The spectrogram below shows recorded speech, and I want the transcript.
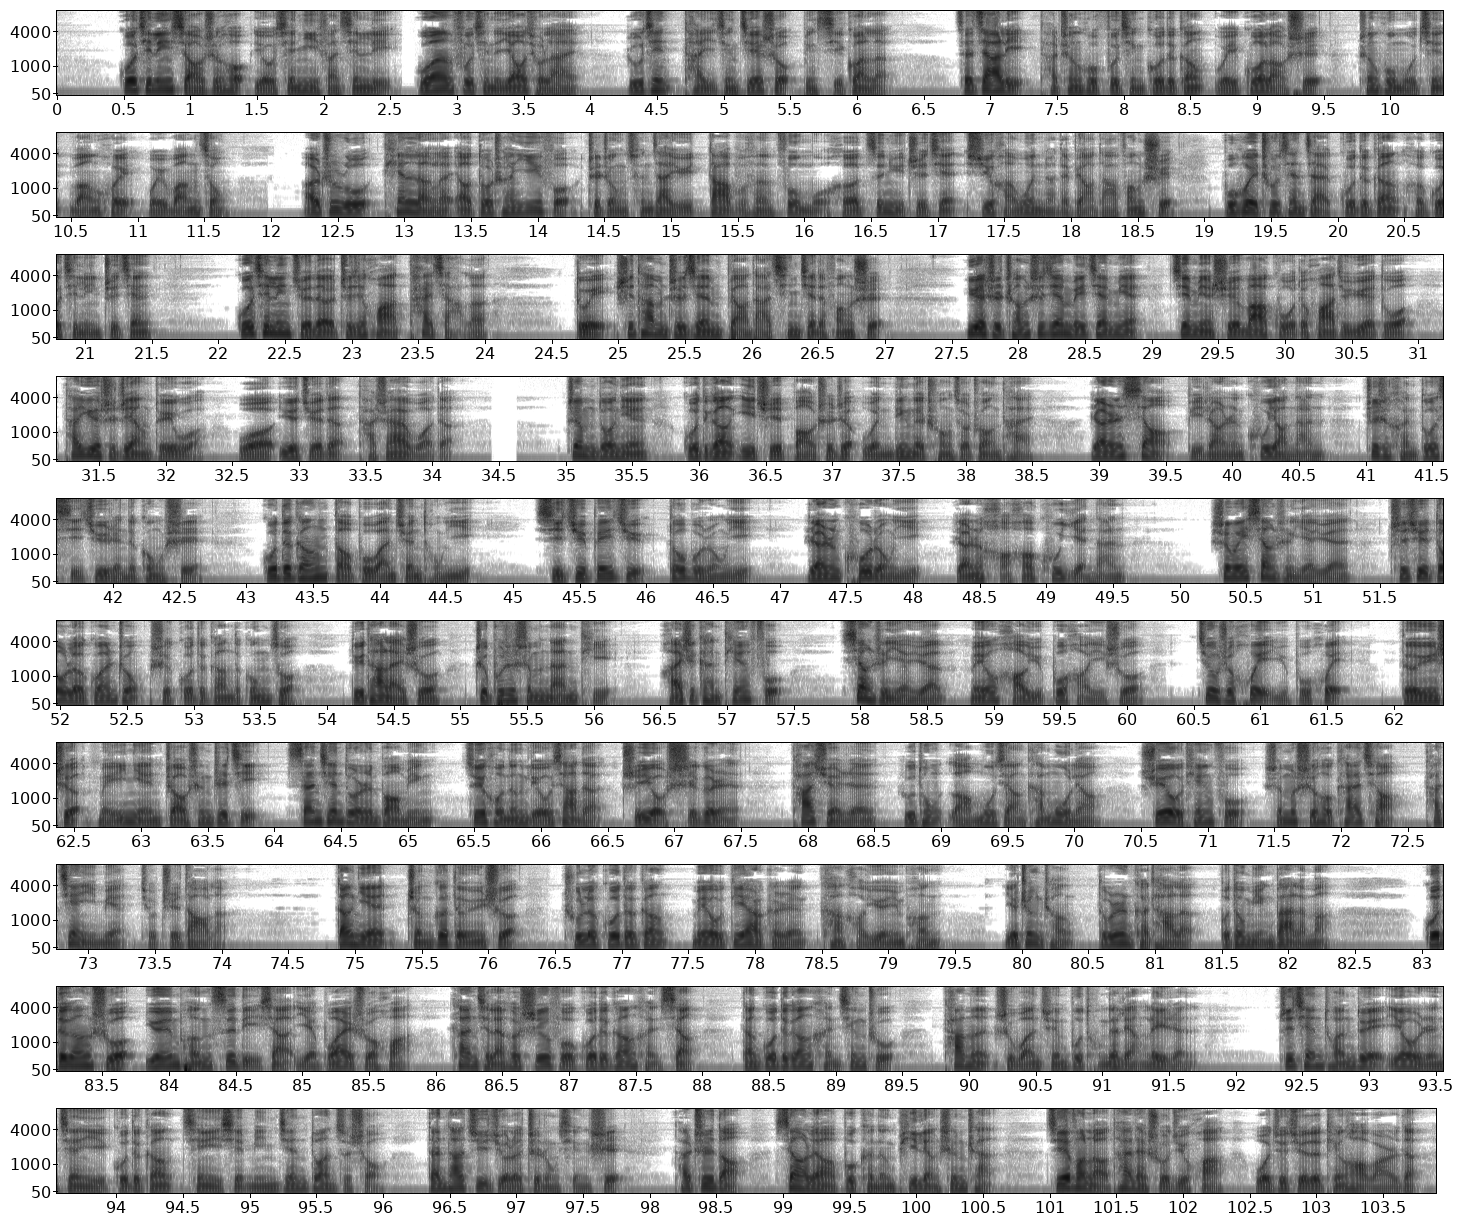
郭麒麟小时候有些逆反心理，不按父亲的要求来。如今他已经接受并习惯了。在家里，他称呼父亲郭德纲为郭老师，称呼母亲王慧为王总。而诸如“天冷了要多穿衣服”这种存在于大部分父母和子女之间嘘寒问暖的表达方式，不会出现在郭德纲和郭麒麟之间。郭麒麟觉得这些话太假了。怼是他们之间表达亲切的方式。越是长时间没见面，见面时挖苦我的话就越多。他越是这样怼我，我越觉得他是爱我的。这么多年，郭德纲一直保持着稳定的创作状态，让人笑比让人哭要难，这是很多喜剧人的共识。郭德纲倒不完全同意，喜剧、悲剧都不容易，让人哭容易，让人好好哭也难。身为相声演员，持续逗乐观众是郭德纲的工作，对他来说，这不是什么难题，还是看天赋。相声演员没有好与不好一说，就是会与不会。德云社每一年招生之际，三千多人报名，最后能留下的只有十个人。他选人如同老木匠看木料，谁有天赋，什么时候开窍，他见一面就知道了。当年整个德云社除了郭德纲，没有第二个人看好岳云鹏，也正常，都认可他了，不都明白了吗？郭德纲说，岳云鹏私底下也不爱说话，看起来和师傅郭德纲很像，但郭德纲很清楚，他们是完全不同的两类人。之前团队也有人建议郭德纲签一些民间段子手，但他拒绝了这种形式。他知道笑料不可能批量生产，街坊老太太说句话，我就觉得挺好玩的；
